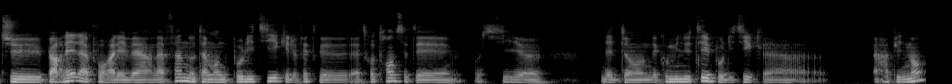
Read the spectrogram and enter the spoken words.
tu parlais là pour aller vers la fin, notamment de politique et le fait qu'être trans, c'était aussi euh, d'être dans des communautés politiques là, rapidement.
